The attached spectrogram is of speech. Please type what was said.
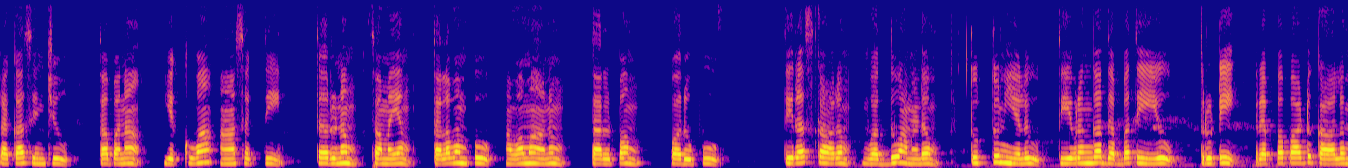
ప్రకాశించు తపన ఎక్కువ ఆసక్తి. తరుణం సమయం తలవంపు అవమానం తల్పం పరుపు. తిరస్కారం వద్దు అనడం తుత్తునియలు తీవ్రంగా దెబ్బతీయు త్రుటి రెప్పపాటు కాలం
